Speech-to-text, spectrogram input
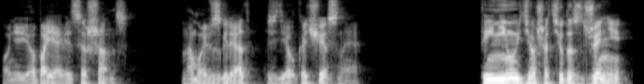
у нее появится шанс. На мой взгляд, сделка честная. Ты не уйдешь отсюда с Дженни.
